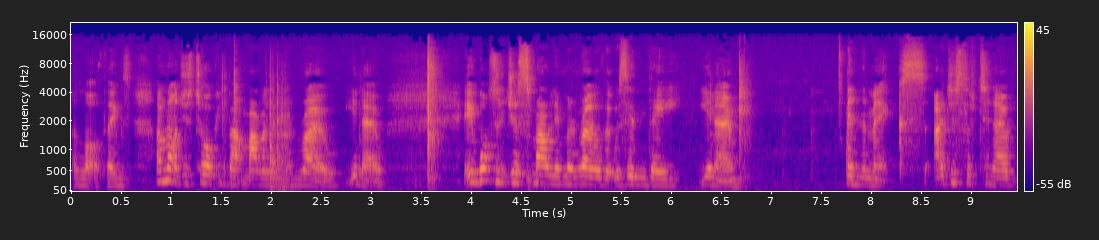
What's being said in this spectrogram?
A lot of things. I'm not just talking about Marilyn Monroe, you know. It wasn't just Marilyn Monroe that was in the, you know, in the mix. I just love to know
